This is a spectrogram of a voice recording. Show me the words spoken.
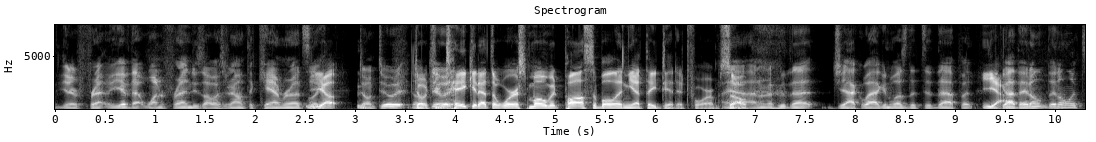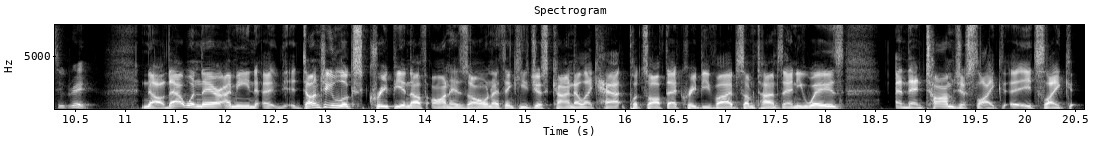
your friend, you have that one friend who's always around with the camera. It's like, Yep. don't do it. Don't, Don't do you it. take it at the worst moment possible, and yet they did it for him. So Yeah, I don't know who that jackwagon was that did that, but Yeah. God, they don't. They don't look too great. No, that one there. I mean, uh, Dungy looks creepy enough on his own. I think he just kind of like ha- puts off that creepy vibe sometimes, anyways. And then Tom just like it's like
